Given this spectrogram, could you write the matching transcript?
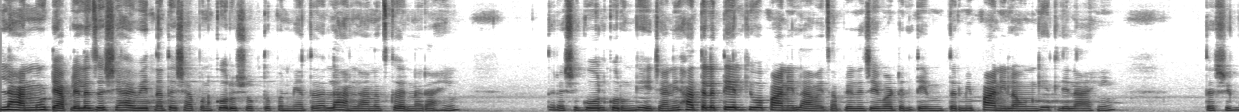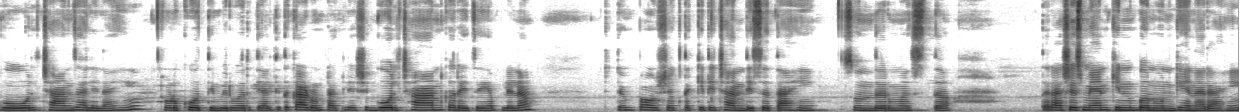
लहान मोठे आपल्याला जसे हवे आहेत ना तसे आपण करू शकतो पण मी आता लहान लहानच करणार आहे. तर असे गोल करून घ्यायचे आणि हाताला तेल किंवा पाणी लावायचं. आपल्याला जे वाटेल ते तर मी पाणी लावून घेतलेलं आहे. तसे गोल छान झालेलं आहे. थोडं कोथिंबीरवरती आली तिथं काढून टाकली. असे गोल छान करायचं आहे आपल्याला. तुम्ही पाहू शकता किती छान दिसत आहे. सुंदर मस्त. तर असेच मी आणखीन बनवून घेणार आहे.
